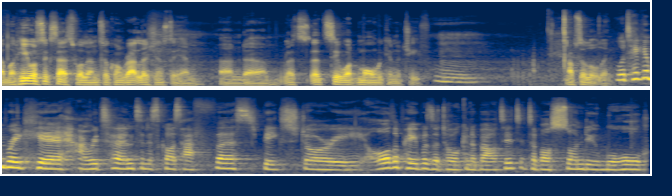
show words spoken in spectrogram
Uh, but he was successful, and so congratulations to him. And uh, let's let's see what more we can achieve. Mm. Absolutely. We'll take a break here and return to discuss our first big story. All the papers are talking about it. It's about Sunday Igboho.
